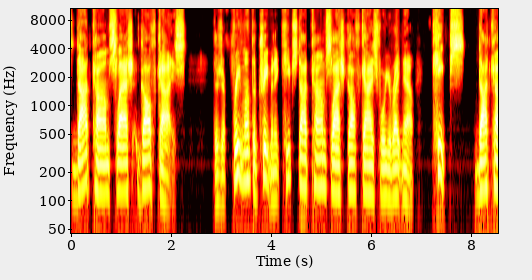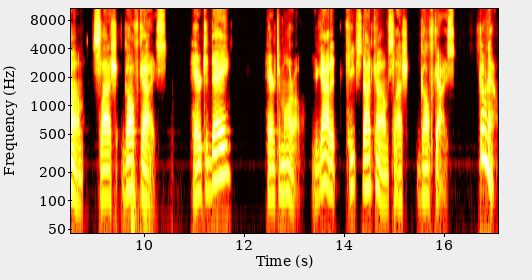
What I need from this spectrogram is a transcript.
dot com slash golf guys. There's a free month of treatment at keeps.com slash golf guys for you right now. Keeps.com slash golf guys. Hair today, hair tomorrow. You got it. Keeps.com slash golf guys. Go now.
